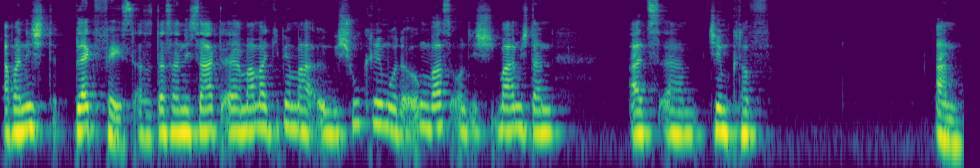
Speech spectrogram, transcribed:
aber nicht blackfaced, also dass er nicht sagt, äh, Mama, gib mir mal irgendwie Schuhcreme oder irgendwas und ich mal mich dann als ähm, Jim Knopf an.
